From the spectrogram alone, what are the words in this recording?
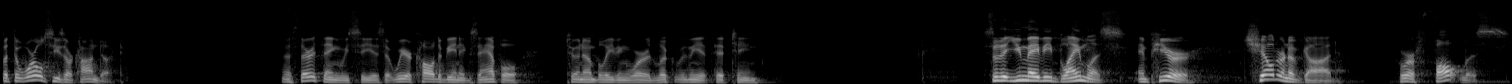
But the world sees our conduct. And the third thing we see is that we are called to be an example to an unbelieving word. Look with me at 15. So that you may be blameless and pure, children of God, who are faultless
